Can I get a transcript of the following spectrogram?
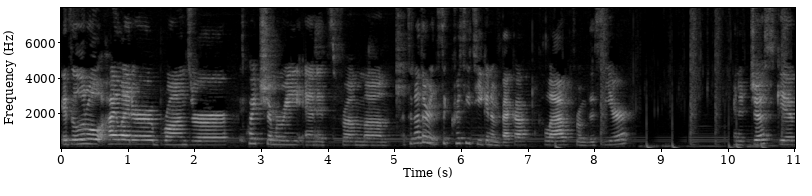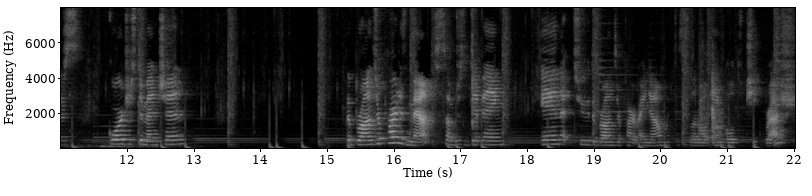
it's a little highlighter, bronzer. Quite shimmery and it's from, um, it's another, it's a Chrissy Teigen and Becca collab from this year. And it just gives gorgeous dimension. The bronzer part is matte, so I'm just dipping into the bronzer part right now with this little angled cheek brush.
